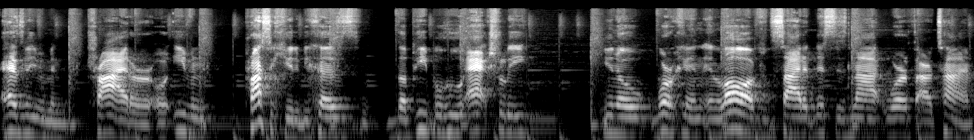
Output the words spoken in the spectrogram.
hasn't even been tried or, or even prosecuted because the people who actually, you know, work in, law have decided this is not worth our time.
